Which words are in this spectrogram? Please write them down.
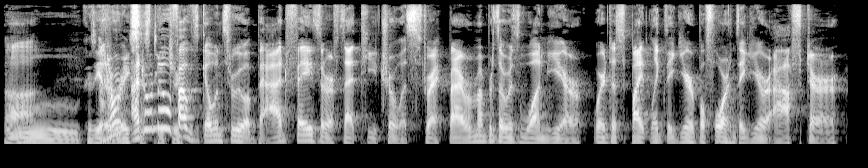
Uh, Ooh, because you I had a racist I don't know teacher. if I was going through a bad phase or if that teacher was strict, but I remember there was one year where, despite like the year before and the year after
